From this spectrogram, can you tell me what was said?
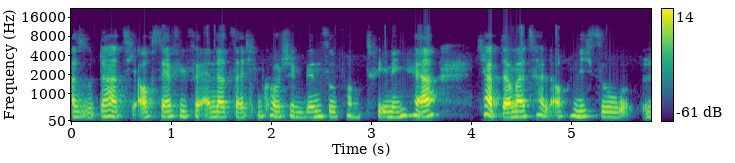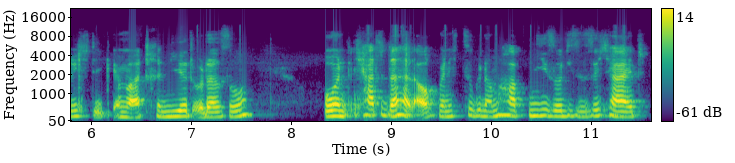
also da hat sich auch sehr viel verändert, seit ich im Coaching bin, so vom Training her ich habe damals halt auch nicht so richtig immer trainiert oder so. Und ich hatte dann halt auch, wenn ich zugenommen habe, nie so diese Sicherheit,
